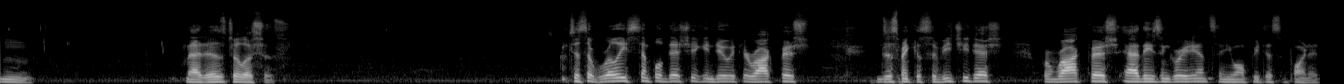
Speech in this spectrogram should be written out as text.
Mmm. That is delicious. Just a really simple dish you can do with your rockfish. Just make a ceviche dish from rockfish, add these ingredients, and you won't be disappointed.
